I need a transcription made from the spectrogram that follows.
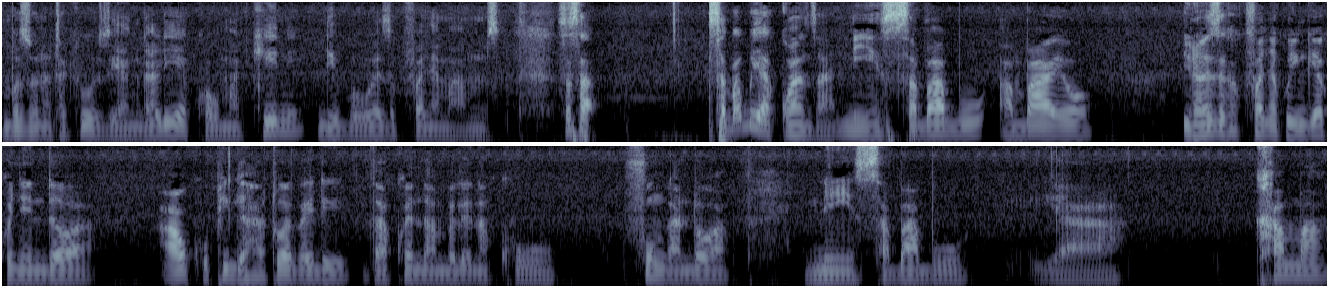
ambazo unatakiwa uziangalie kwa umakini ndivyo uweze kufanya maamuzi. Sasa sababu ya kwanza ni sababu ambayo inaweza ikakufanya kuingia kwenye ndoa au kupiga hatua zaidi za kwenda mbele na kufunga ndoa ni sababu ya kama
